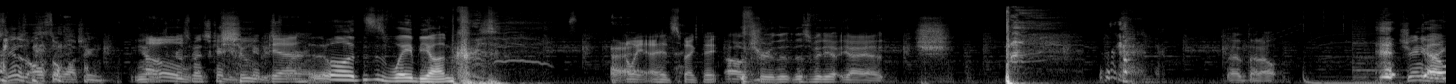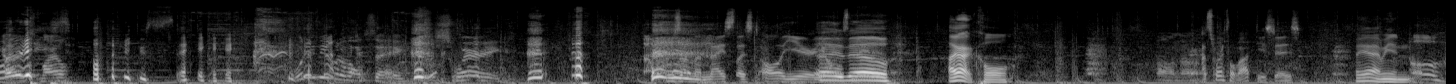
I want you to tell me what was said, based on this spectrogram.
Santa's also watching. You know, Oh, it's Christmas. Can't be, shoot, can't be yeah. swearing. well, this is way beyond Christmas. Oh wait, I hit spectate. Oh, true. This, this video. Yeah, yeah. Shh. Edit that out. January, Yo, what, are guys, you, smile. what are you saying? What do you mean? What am I saying? You're swearing. He was on the nice list all year. I know. I got coal. Oh no. That's worth a lot these days. Oh, yeah, I mean, Oh,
